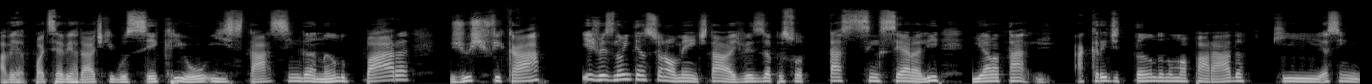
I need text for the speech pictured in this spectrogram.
A ver- pode ser a verdade que você criou e está se enganando para justificar, e às vezes não intencionalmente, tá? Às vezes a pessoa tá sincera ali e ela tá acreditando numa parada que, assim,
